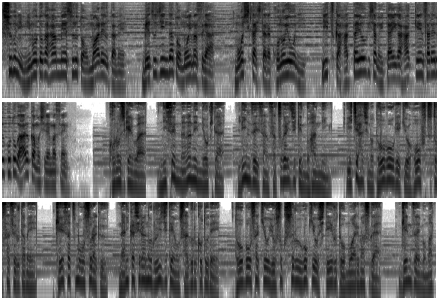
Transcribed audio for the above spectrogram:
すぐに身元が判明すると思われるため、別人だと思いますが、もしかしたらこのように、いつか八田容疑者の遺体が発見されることがあるかもしれません。この事件は2007年に起きた林勢さん殺害事件の犯人、市橋の逃亡劇を彷彿とさせるため、警察もおそらく何かしらの類似点を探ることで逃亡先を予測する動きをしていると思われますが、現在も全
